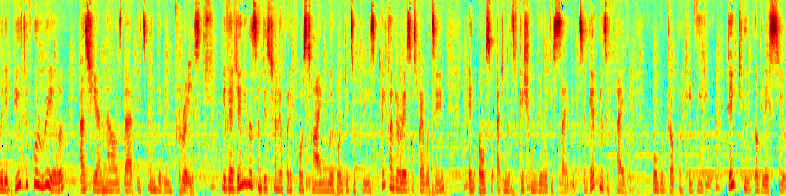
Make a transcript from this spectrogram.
with a beautiful reel as she announced that it ended in praise. If you're joining us on this channel for the first time, we urge you to please click on the red subscribe button and also add the notification bell beside it to get notified when we drop a hit video. Thank you, God bless you.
